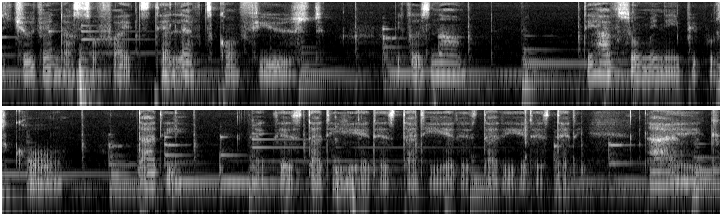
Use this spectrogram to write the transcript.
The children that suffer it, they're left confused because now they have so many people to call daddy like there's daddy here, there's daddy here, there's daddy here, there's daddy. Like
